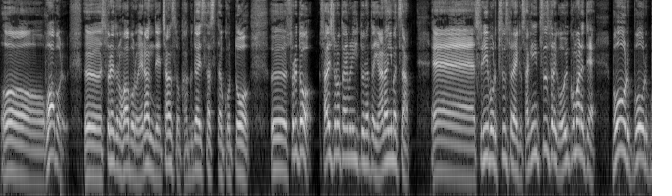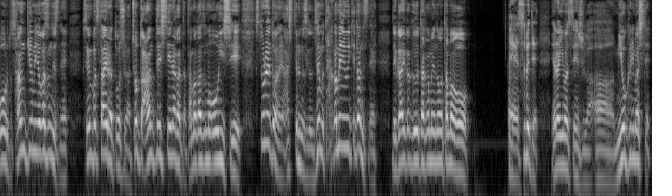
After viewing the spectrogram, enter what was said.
おフォアボール、ストレートのフォアボールを選んでチャンスを拡大させたこと、それと、最初のタイムリーヒットになった柳町さん、えー、スリーボールツーストライク、先にツーストライク追い込まれて、ボール、ボール、ボールと3球見逃すんですね。先発平投手がちょっと安定していなかった。球数も多いし、ストレートはね、走ってるんですけど、全部高めに浮いてたんですね。で、外角高めの球を、えー、すべて柳町選手が、あ見送りまして、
